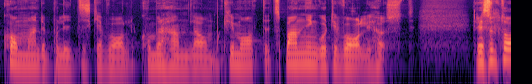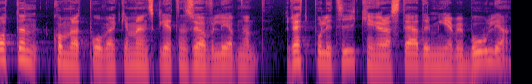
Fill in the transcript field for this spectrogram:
kommande politiska val kommer att handla om klimatet. Spanien går till val i höst. Resultaten kommer att påverka mänsklighetens överlevnad. Rätt politik kan göra städer mer beboeliga.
